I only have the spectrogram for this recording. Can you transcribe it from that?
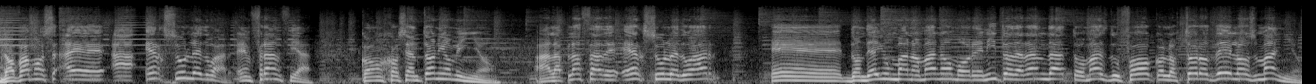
Nos vamos eh, a Air-sur-l'Edouard, en Francia, con José Antonio Miño, a la plaza de Air-sur-l'Edouard, eh, donde hay un mano a mano, Morenito de Aranda, Tomás Dufo, con los toros de los Maños.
